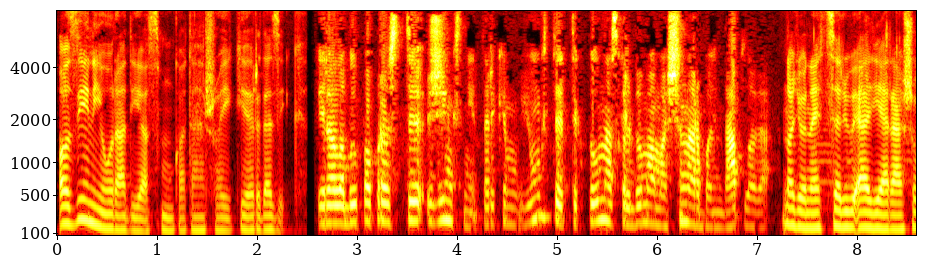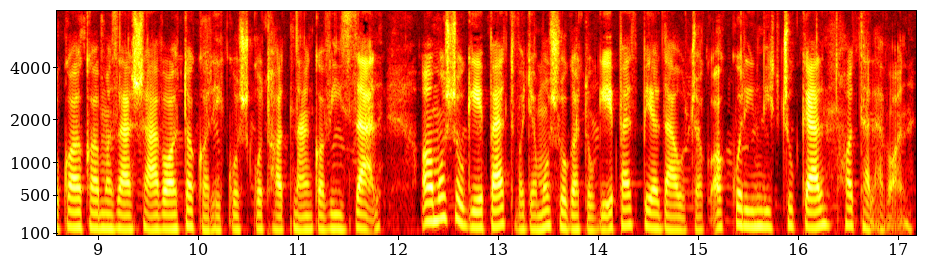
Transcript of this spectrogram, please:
Az Inio Radias munkatársai kérdezik. Nagyon egyszerű eljárások alkalmazásával takarékoskodhatnánk a vízzel. A mosógépet vagy a mosogatógépet például csak akkor indítsuk el, ha tele van.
